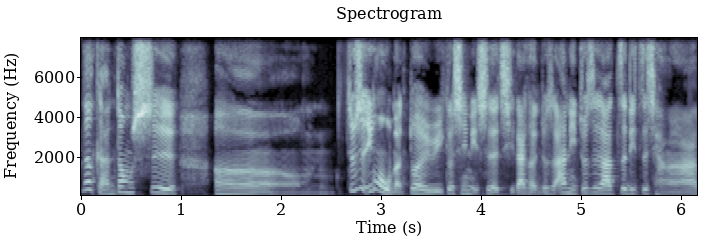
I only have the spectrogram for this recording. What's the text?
那感动是，嗯、呃，就是因为我们对于一个心理师的期待，可能就是啊，你就是要自立自强啊，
